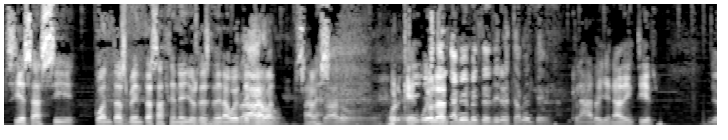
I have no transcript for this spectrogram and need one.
si es así, ¿cuántas ventas hacen ellos desde la web de Claro, Caban? ¿Sabes? claro. Porque Eh, yo la- también vende directamente. Claro, y en Addictive. United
